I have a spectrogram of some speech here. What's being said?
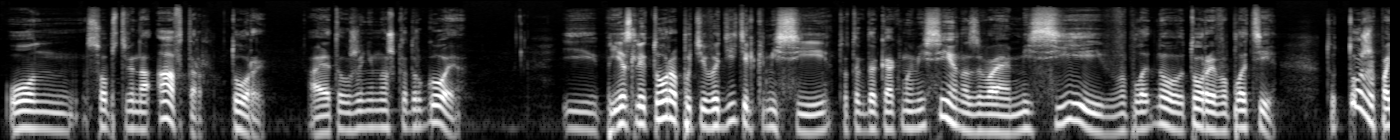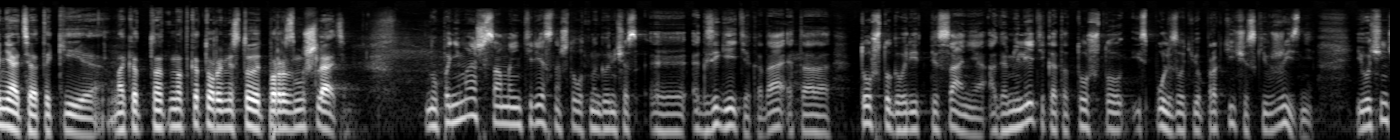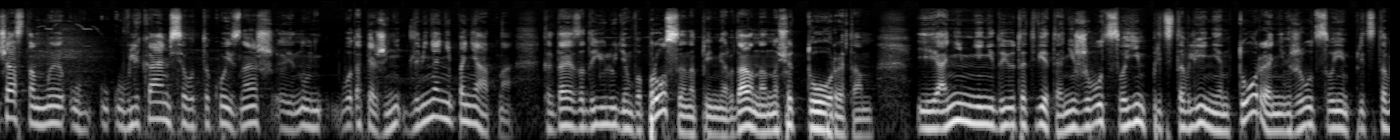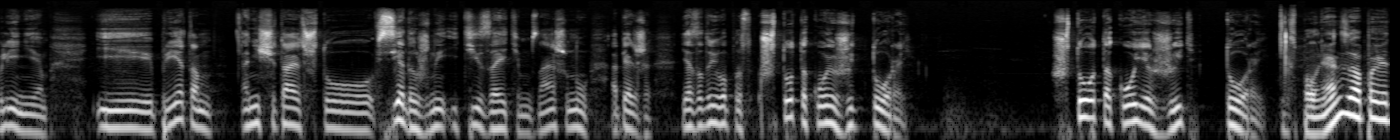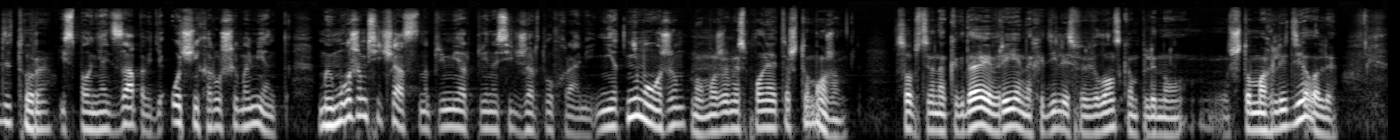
Он, собственно, автор Торы. А это уже немножко другое. И Если Тора путеводитель к Мессии, то тогда как мы Мессию называем? Мессией, вопло... ну, Торой воплоти. Тут тоже понятия такие, над которыми стоит поразмышлять. Ну, понимаешь, самое интересное, что вот мы говорим сейчас э, экзегетика, да, это то, что говорит Писание, а гомилетика это то, что использовать ее практически в жизни. И очень часто мы увлекаемся вот такой, знаешь, э, ну, вот опять же, для меня непонятно, когда я задаю людям вопросы, например, да, на, насчет Торы там, и они мне не дают ответы, они живут своим представлением Торы, они живут своим представлением, и при этом они считают, что все должны идти за этим, знаешь, ну, опять же, я задаю вопрос, что такое жить Торой? Что такое жить Торой? Исполнять заповеди Торы. Исполнять заповеди. Очень хороший момент. Мы можем сейчас, например, приносить жертву в храме? Нет, не можем. Мы можем исполнять то, что можем. Собственно, когда евреи находились в Вавилонском плену, что могли, делали.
